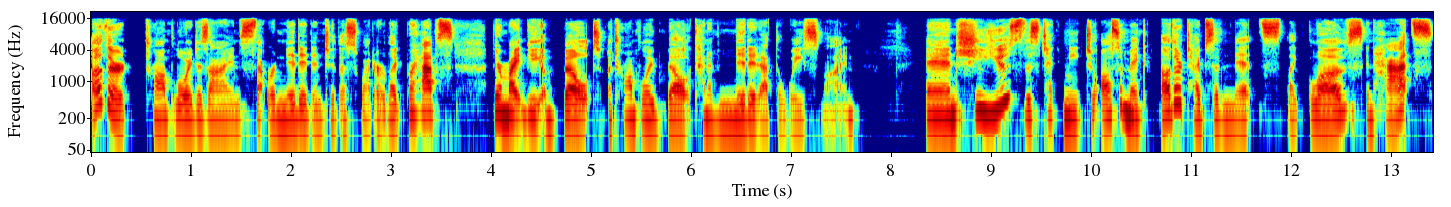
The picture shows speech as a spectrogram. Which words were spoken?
other trompe l'oeil designs that were knitted into the sweater. Like perhaps there might be a belt, a trompe l'oeil belt kind of knitted at the waistline. And she used this technique to also make other types of knits, like gloves and hats.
